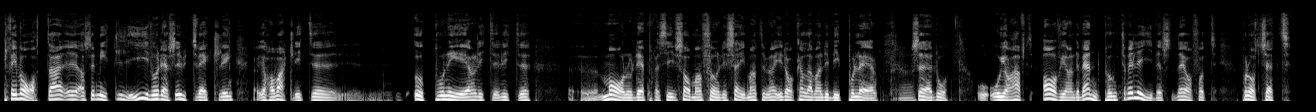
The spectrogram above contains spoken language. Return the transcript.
privata, eh, alltså mitt liv och dess utveckling. Jag har varit lite eh, upp och ner, lite, lite manodepressiv sa man förr, det säger man inte, men idag kallar man det bipolär. Mm. Så då. Och, och jag har haft avgörande vändpunkter i livet där jag fått på något sätt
